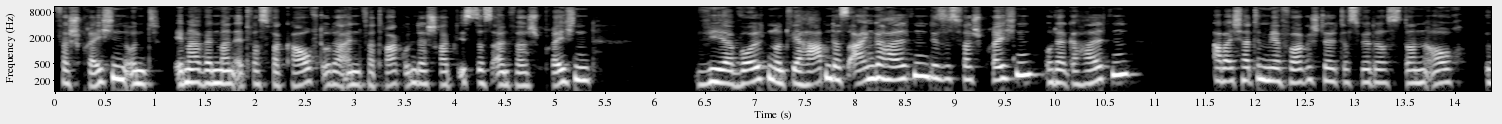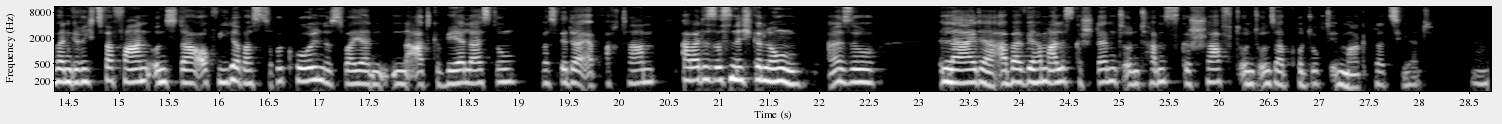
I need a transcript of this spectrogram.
Versprechen und immer wenn man etwas verkauft oder einen Vertrag unterschreibt, ist das ein Versprechen. Wir wollten und wir haben das eingehalten, dieses Versprechen oder gehalten. Aber ich hatte mir vorgestellt, dass wir das dann auch über ein Gerichtsverfahren uns da auch wieder was zurückholen. Das war ja eine Art Gewährleistung, was wir da erbracht haben. Aber das ist nicht gelungen. Also leider. Aber wir haben alles gestemmt und haben es geschafft und unser Produkt im Markt platziert. Ja.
